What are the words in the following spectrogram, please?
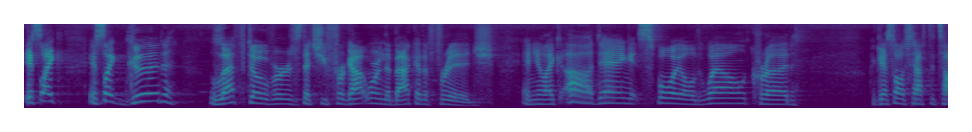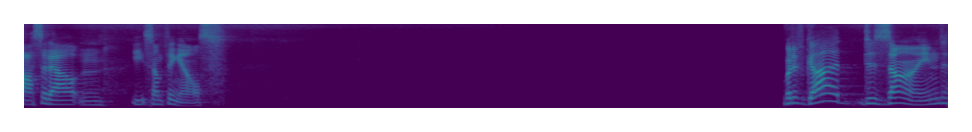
It's like it's like good leftovers that you forgot were in the back of the fridge, and you're like, oh, dang, it's spoiled. Well, crud. I guess I'll just have to toss it out and eat something else. But if God designed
